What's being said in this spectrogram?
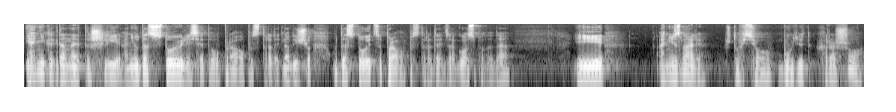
И они, когда на это шли, они удостоились этого права пострадать. Надо еще удостоиться права пострадать за Господа, да? И они знали, что все будет хорошо.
